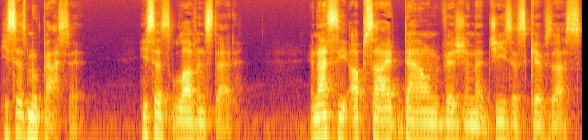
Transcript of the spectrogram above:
he says move past it. He says love instead. And that's the upside down vision that Jesus gives us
